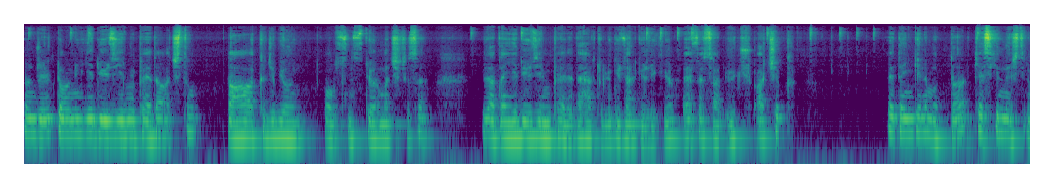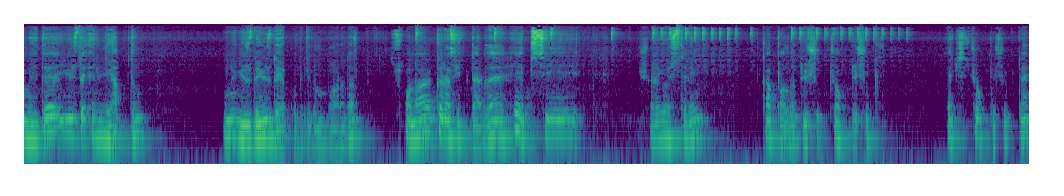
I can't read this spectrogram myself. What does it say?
Öncelikle oyunu 720p'de açtım. Daha akıcı bir oyun olsun istiyorum açıkçası. Zaten 720p'de de her türlü güzel gözüküyor. FSR 3 açık ve dengeli modda keskinleştirmeyi de %50 yaptım. Bunu %100 de yapabilirim bu arada. Sonra grafiklerde hepsi şöyle göstereyim. Kapalı, düşük, çok düşük. Hepsi çok düşükte.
